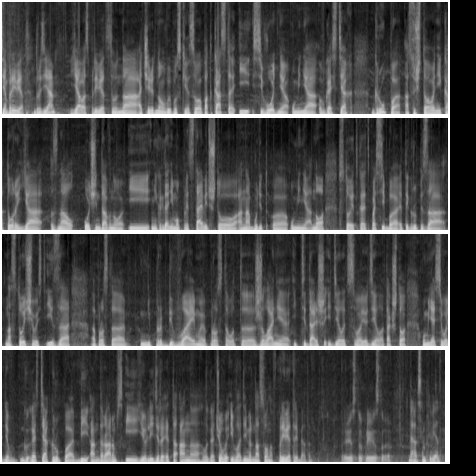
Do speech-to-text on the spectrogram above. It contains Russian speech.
Всем привет, друзья! Я вас приветствую на очередном выпуске своего подкаста. И сегодня у меня в гостях группа, о существовании которой я знал очень давно и никогда не мог представить, что она будет э, у меня. Но стоит сказать спасибо этой группе за настойчивость и за э, просто непробиваемое просто вот э, желание идти дальше и делать свое дело. Так что у меня сегодня в гостях группа Be Under Arms, и ее лидеры это Анна Логачева и Владимир Насонов. Привет, ребята. Приветствую, приветствую. Да, всем привет.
